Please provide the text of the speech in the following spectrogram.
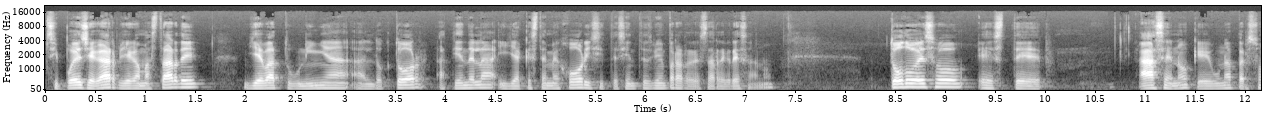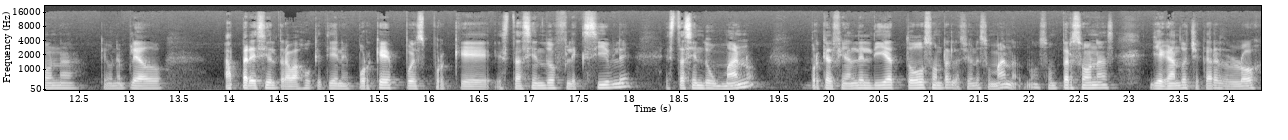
si puedes llegar, llega más tarde, lleva a tu niña al doctor, atiéndela y ya que esté mejor y si te sientes bien para regresar, regresa, ¿no? Todo eso este, hace, ¿no? Que una persona, que un empleado aprecie el trabajo que tiene. ¿Por qué? Pues porque está siendo flexible, está siendo humano, porque al final del día todos son relaciones humanas, ¿no? Son personas llegando a checar el reloj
